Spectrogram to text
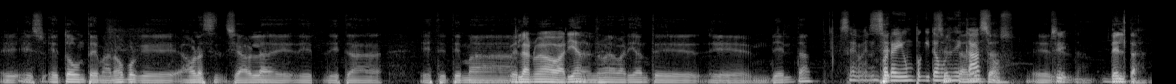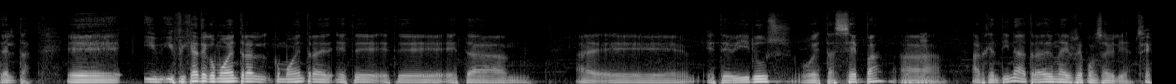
eh, es, es todo un tema, ¿no? Porque ahora se, se habla de, de- de esta este tema De la nueva variante. la nueva variante eh, Delta. Se ven por ahí un poquito más de Delta, casos. Delta, eh, Sí, Delta. Delta. Eh, y, y fíjate cómo entra cómo entra este este esta mm, eh, este virus o esta cepa a Argentina a través de una irresponsabilidad. Sí.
